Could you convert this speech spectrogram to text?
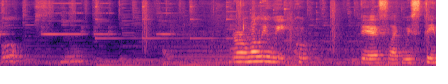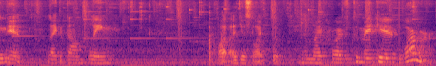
Oops. Normally we cook this like we steam it like a dumpling. But I just like put in the microwave to make it warmer.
